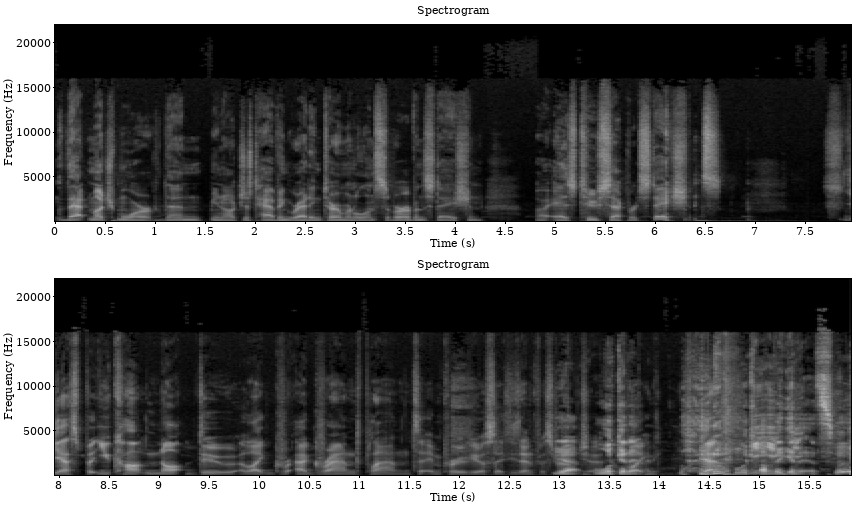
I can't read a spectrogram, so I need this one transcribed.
that much more than you know just having Reading Terminal and Suburban Station uh, as two separate stations. Yes, but you can't not do like gr- a grand plan to improve your city's infrastructure. Yeah, infrastructure. look at Like, it. Yeah. look You- how big it you- is. you,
